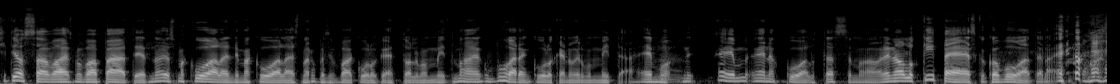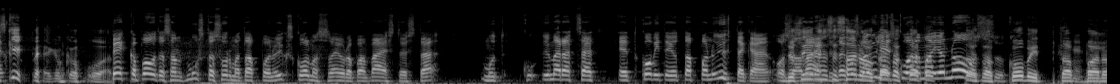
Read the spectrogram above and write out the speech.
sitten jossain vaiheessa mä vaan päätin, että no jos mä kuolen, niin mä kuolen. Ja sitten mä rupesin vaan kulkea tuolla ilman mitään. Mä oon jonkun vuoden kulkenut ilman mitään. Ei, mua, mm. ei, en ole kuollut, tässä mä oon. En ollut kipeä edes koko vuotena. En ole kipeä koko vuotena. Pekka Pouta sanoi, että musta surma tappoi yksi kolmasosa Euroopan väestöstä mutta ymmärrät sä, että et COVID ei ole tappanut yhtäkään osaa no väestöstä, se sanoo, koska yleiskuolema ei ole noussut. Kato, COVID tappaa 0,03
